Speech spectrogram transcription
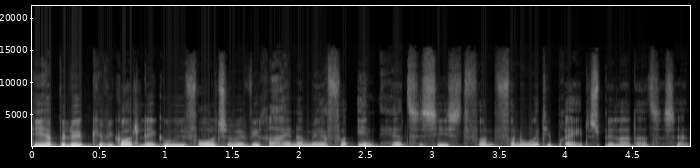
det her beløb kan vi godt lægge ud i forhold til, hvad vi regner med at få ind her til sidst for, for nogle af de brede spillere, der er til salg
